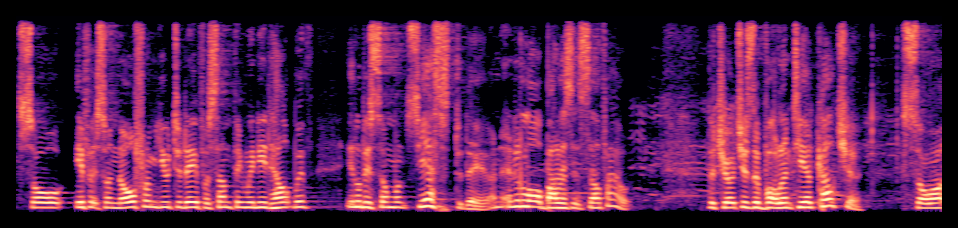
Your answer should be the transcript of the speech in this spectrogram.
So if it's a no from you today for something we need help with, it'll be someone's yes today, and, it'll all balance itself out. The church is a volunteer culture. So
